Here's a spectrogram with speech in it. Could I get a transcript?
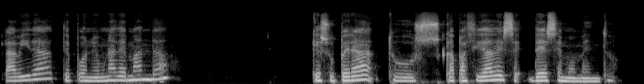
la vida te pone una demanda que supera tus capacidades de ese momento.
